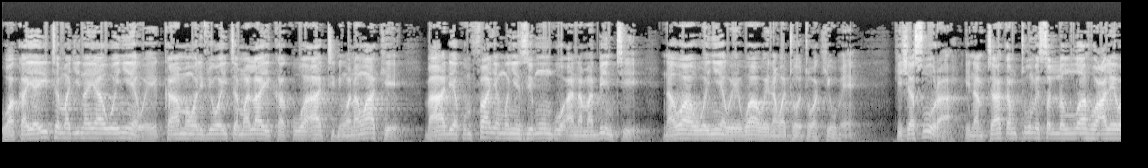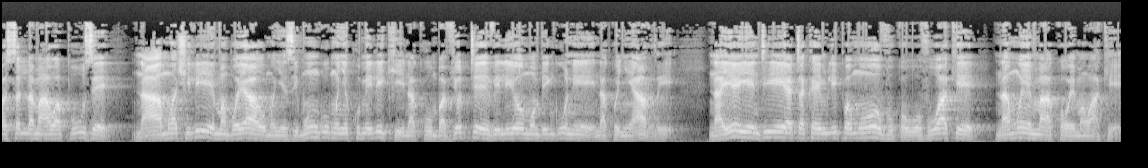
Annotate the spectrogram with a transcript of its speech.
wakayaita majina yao wenyewe kama walivyowaita malaika kuwa ati ni wanawake, baada ya kumfanya Mwenyezi Mungu ana mabinti na wao wenyewe wawe na watoto wa kiume. Kisha sura inamtaka Mtume sallallahu alaihi wasallam awapuuze na amwachilie mambo yao Mwenyezi Mungu mwenye kumiliki na kuumba vyote viliomo mbinguni na kwenye ardhi. Na yeye ndiye atakayemlipa muovu kwa uovu wake na mwema kwa wema wake.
